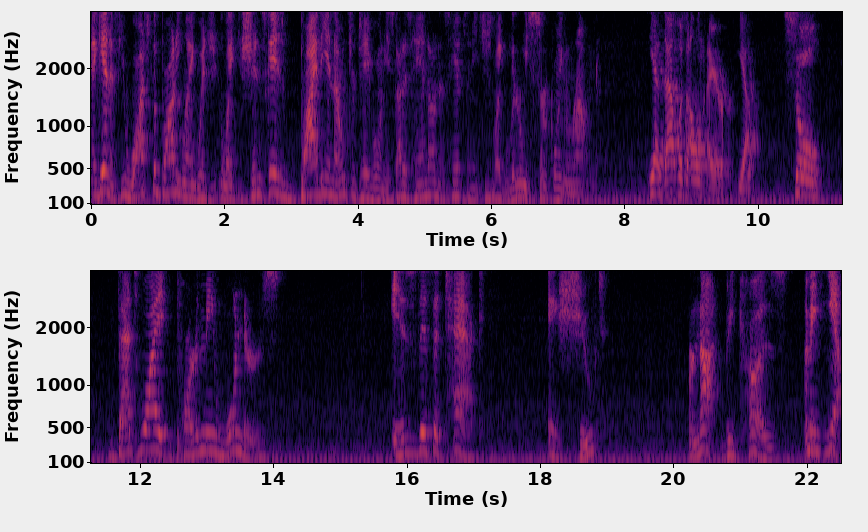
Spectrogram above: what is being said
again, if you watch the body language, like Shinsuke is by the announcer table and he's got his hand on his hips and he's just like literally circling around. Yeah, that was on air. Yeah. So that's why part of me wonders is this attack a shoot or not? Because, I mean, yeah,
